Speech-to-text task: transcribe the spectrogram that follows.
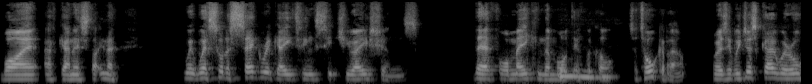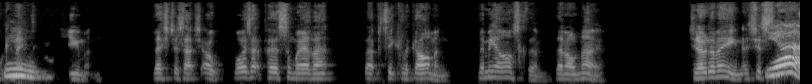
white, Afghanistan. You know, we're, we're sort of segregating situations, therefore making them more mm. difficult to talk about. Whereas if we just go, we're all connected, mm. human let's just actually, oh, why does that person wear that, that particular garment? Let me ask them, then I'll know. Do you know what I mean? It's just, yeah.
